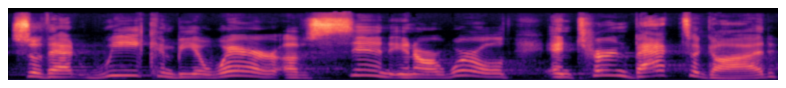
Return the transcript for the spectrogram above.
so that we can be aware of sin in our world and turn back to God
